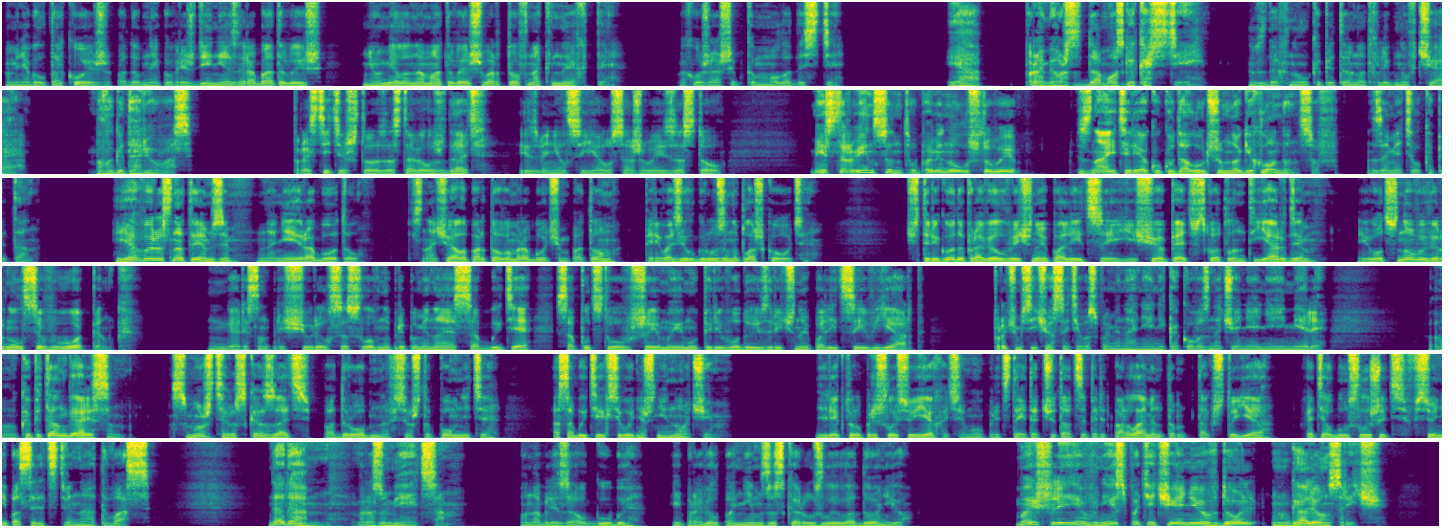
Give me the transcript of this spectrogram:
У меня был такой же, подобные повреждения зарабатываешь, неумело наматывая швартов на кнехты. Похоже, ошибка молодости. «Я промерз до мозга костей», — вздохнул капитан, отхлебнув чая. «Благодарю вас». «Простите, что заставил ждать», — извинился я, усаживаясь за стол. «Мистер Винсент упомянул, что вы знаете реку куда лучше многих лондонцев», — заметил капитан. «Я вырос на Темзе, на ней работал. Сначала портовым рабочим, потом перевозил грузы на Плашкоуте. Четыре года провел в речной полиции, еще пять в Скотланд-Ярде, и вот снова вернулся в Уоппинг, Гаррисон прищурился, словно припоминая события, сопутствовавшие моему переводу из речной полиции в Ярд. Впрочем, сейчас эти воспоминания никакого значения не имели. «Э, «Капитан Гаррисон, сможете рассказать подробно все, что помните о событиях сегодняшней ночи?» Директору пришлось уехать, ему предстоит отчитаться перед парламентом, так что я хотел бы услышать все непосредственно от вас». «Да-да, разумеется». Он облизал губы и провел по ним заскорузлой ладонью. «Мы шли вниз по течению вдоль Галлионс-Рич.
